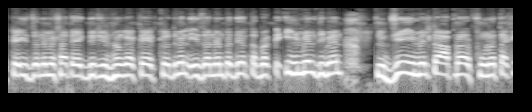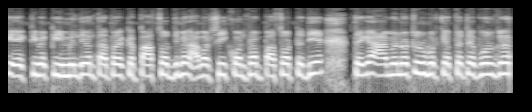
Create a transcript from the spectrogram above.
একটা ইউজার নেমের সাথে এক দুটির সঙ্গে একটা অ্যাড করে দেবেন। ইউজার নেমটা দিবেন, তারপর একটা ইমেল দিবেন। যে ইমেলটা আপনার ফোনে থাকে অ্যাক্টিভ একটা ইমেল দিবেন, তারপর একটা পাসওয়ার্ড দিবেন, আবার সেই কনফার্ম পাসওয়ার্ডটা দিয়ে থেকে আমি নোটের উপর ক্যাপচারটা পূরণ করে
